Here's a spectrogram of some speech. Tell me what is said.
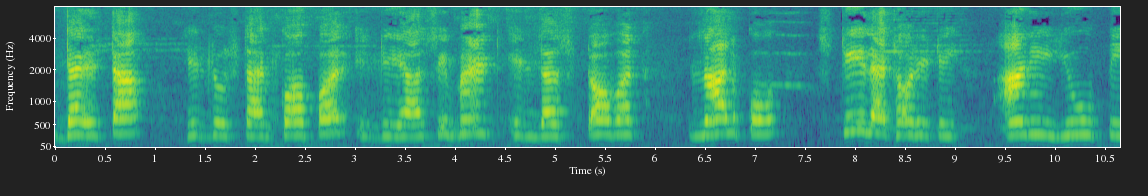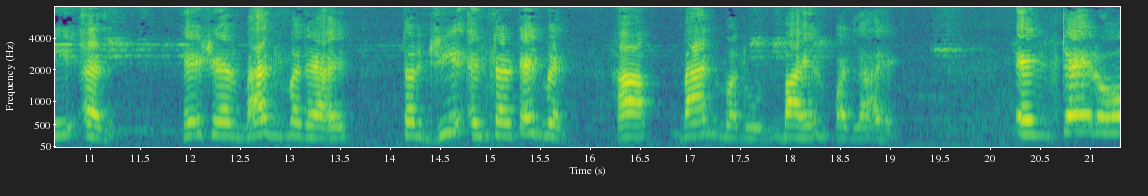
Delta Hindustan copper India cement Indus tower NALCO steel authority आणि यू पी एल. हे शेअर बँकमध्ये आहेत. तर जी एंटरटेनमेंट हा बँकमधून बाहेर पडला आहे. एंटेरो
